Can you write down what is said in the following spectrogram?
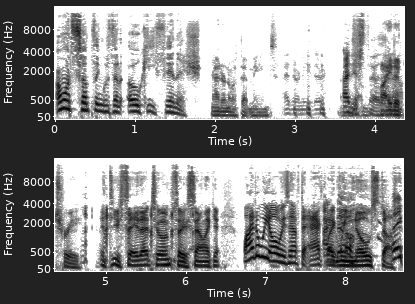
I want something with an oaky finish. I don't know what that means. I don't either. I just Bite a out. tree. do you say that to him so you sound like it? Why do we always have to act I like we know. know stuff? I-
